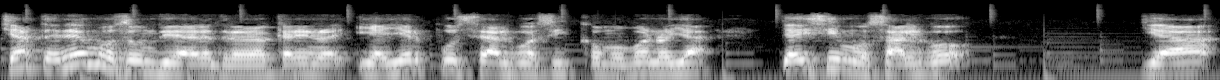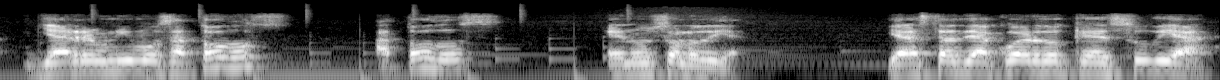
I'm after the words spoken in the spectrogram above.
ya tenemos un día del entrenador canino. Y ayer puse algo así como, bueno, ya, ya hicimos algo, ya, ya reunimos a todos, a todos, en un solo día. Ya están de acuerdo que es su día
